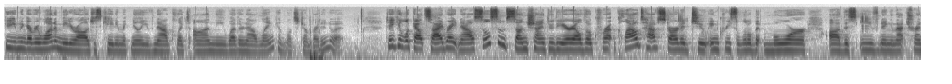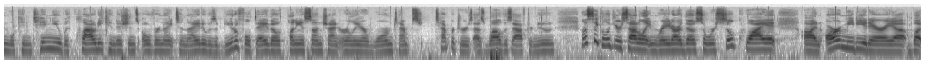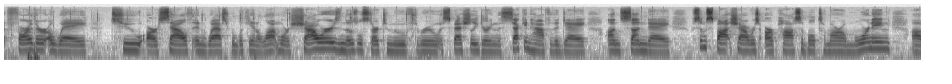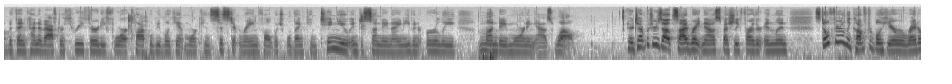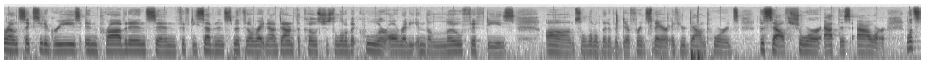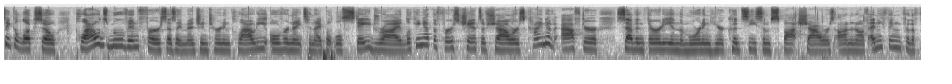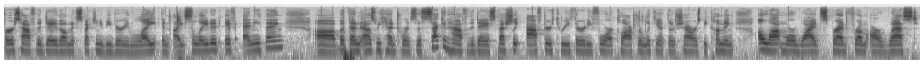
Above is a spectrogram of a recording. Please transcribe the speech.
Good evening, everyone. I'm meteorologist Catie McNeil. You've now clicked on the Weather Now link, and let's jump right into it. Take a look outside right now. Still some sunshine through the area, although clouds have started to increase a little bit more uh, this evening, and that trend will continue with cloudy conditions overnight tonight. It was a beautiful day, though, with plenty of sunshine earlier, warm temperatures as well this afternoon. Let's take a look at your satellite and radar, though. So we're still quiet uh, in our immediate area, but farther away to our south and west, we're looking at a lot more showers, and those will start to move through, especially during the second half of the day on Sunday. Some spot showers are possible tomorrow morning, uh, but then kind of after 3:30, 4 o'clock, we'll be looking at more consistent rainfall, which will then continue into Sunday night, even early Monday morning as well. Your temperatures outside right now, especially farther inland, still fairly comfortable here. We're right around 60 degrees in Providence and 57 in Smithfield right now. Down at the coast, just a little bit cooler already in the low 50s. Um, so a little bit of a difference there if you're down towards the South Shore at this hour. Let's take a look. So clouds move in first, as I mentioned, turning cloudy overnight tonight, but will stay dry. Looking at the first chance of showers kind of after 7.30 in the morning here. Could see some spot showers on and off. Anything for the first half of the day, though, I'm expecting to be very light and isolated, if anything. Uh, but then as we head towards the second half of the day, especially after 3.30, 4 o'clock, we're looking at those showers becoming a lot more widespread from our west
